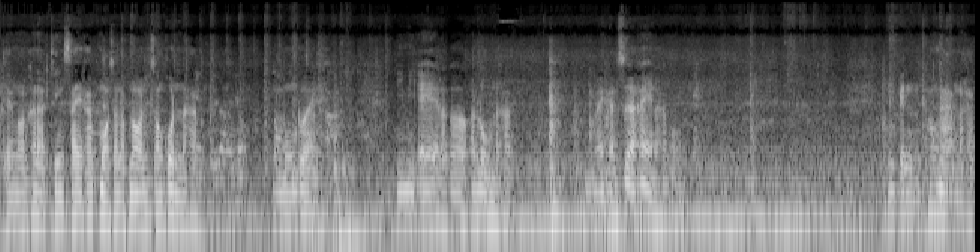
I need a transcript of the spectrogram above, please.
เตียงนอนขนาด king size ครับเหมาะสำหรับนอนสองคนนะครับมีมุ้งด้วย นี่มีแอร์แล้วก็พัดลมนะครับมีไม้แขวนเสื้อให้นะครับผมนี่เป็นห้องน้ำนะครับ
